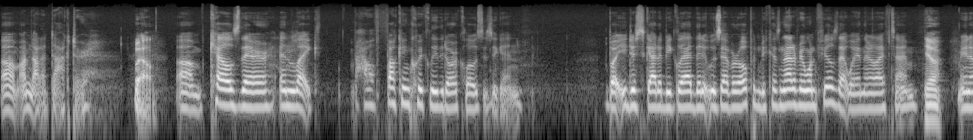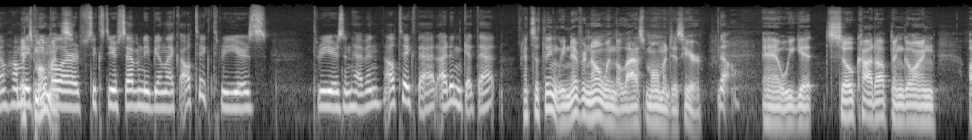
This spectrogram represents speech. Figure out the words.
Um, I'm not a doctor. well, Um, Kel's there, and like how fucking quickly the door closes again. But you just got to be glad that it was ever open because not everyone feels that way in their lifetime. Yeah. You know, how many It's people moments. are 60 or 70 being like, I'll take three years, three years in heaven. I'll take that. I didn't get that. That's the thing. We never know when the last moment is here. No. And we get so caught up in going, oh,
